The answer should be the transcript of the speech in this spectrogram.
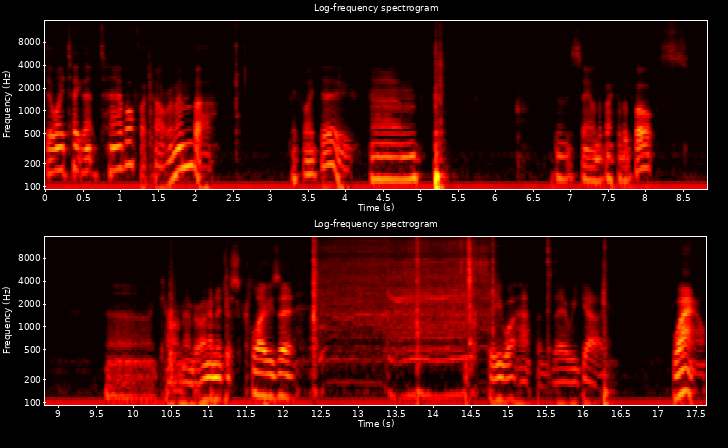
do I take that tab off? I can't remember if I do. Um, does it say on the back of the box? Uh, I can't remember. I'm going to just close it see what happens. There we go. Wow,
